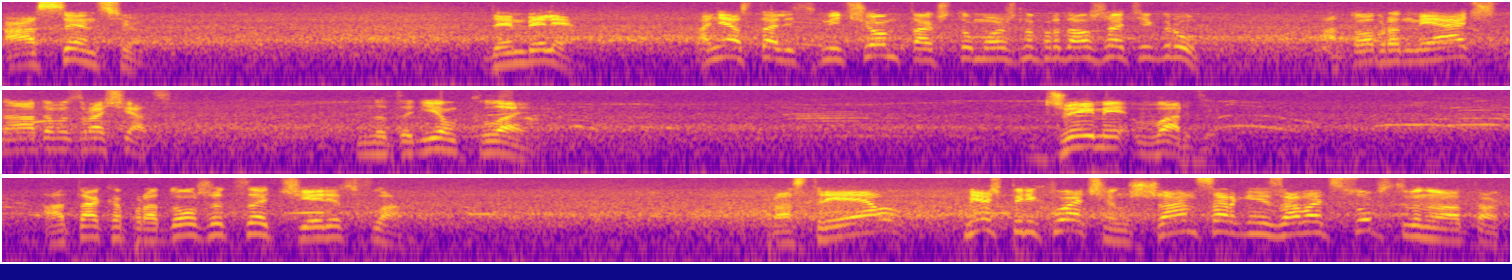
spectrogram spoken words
Асенсио. Дембеле. Они остались с мячом, так что можно продолжать игру. Отобран мяч, надо возвращаться. Натаниэл Клайн. Джейми Варди. Атака продолжится через фланг. Прострел. Мяч перехвачен. Шанс организовать собственную атаку.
